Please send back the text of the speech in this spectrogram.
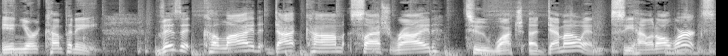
in your company. Visit kolide.com slash ride to watch a demo and see how it all works.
